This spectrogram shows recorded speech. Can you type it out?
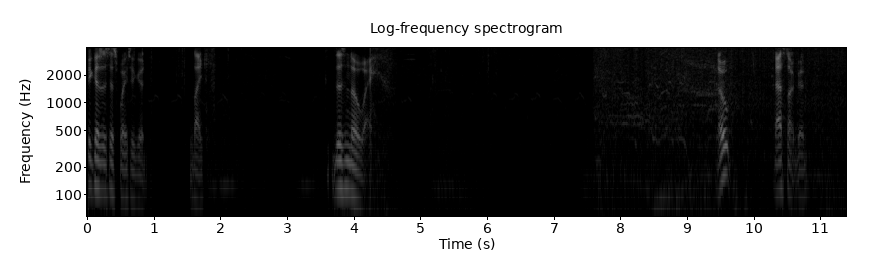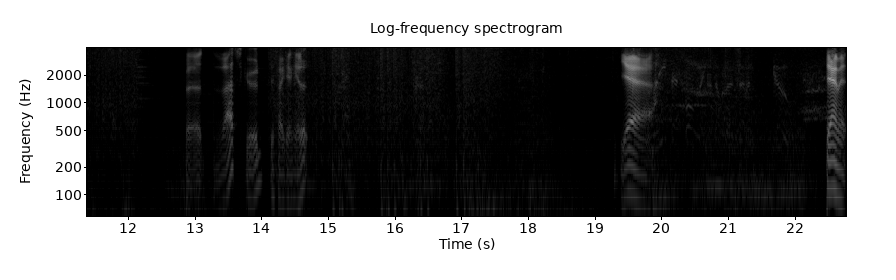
Because it's just way too good. Like, there's no way. Nope. That's not good. But that's good, if I can hit it. Yeah. Damn it.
